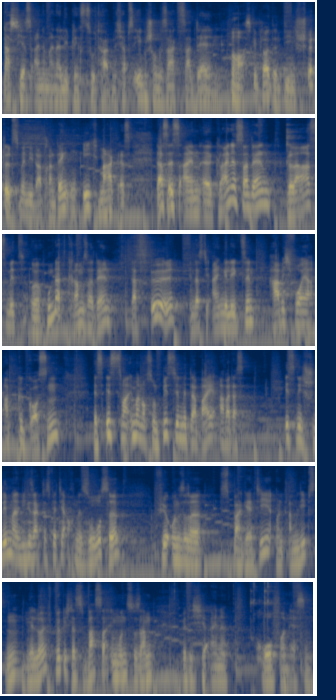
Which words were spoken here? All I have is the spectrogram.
Das hier ist eine meiner Lieblingszutaten. Ich habe es eben schon gesagt, Sardellen. Oh, es gibt Leute, die schütteln wenn die daran denken. Ich mag es. Das ist ein äh, kleines Sardellenglas mit äh, 100 Gramm Sardellen. Das Öl, in das die eingelegt sind, habe ich vorher abgegossen. Es ist zwar immer noch so ein bisschen mit dabei, aber das ist nicht schlimm, weil wie gesagt, das wird ja auch eine Soße für unsere Spaghetti. Und am liebsten, mir läuft wirklich das Wasser im Mund zusammen, würde ich hier eine roh von essen.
